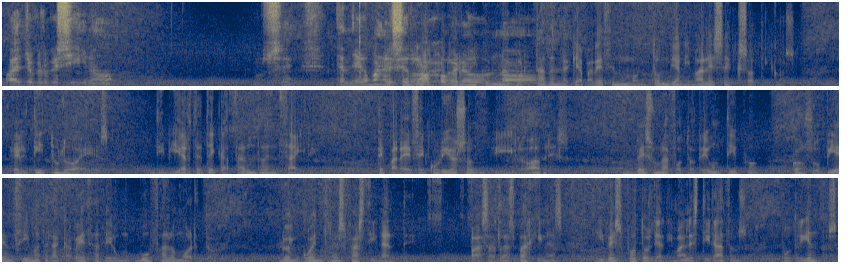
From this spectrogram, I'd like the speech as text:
Pues yo creo que sí, ¿no? No sé. Tendría que ponerse rojo, pero. con una no- portada en la que aparecen un montón de animales exóticos. El título es Diviértete cazando en Zaire. Te parece curioso y lo abres. Ves una foto de un tipo con su pie encima de la cabeza de un búfalo muerto. Lo encuentras fascinante. Pasas las páginas y ves fotos de animales tirados, pudriéndose,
